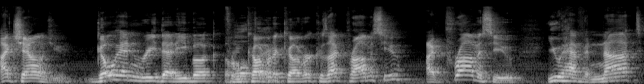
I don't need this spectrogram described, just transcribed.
I challenge you. Go ahead and read that ebook the from cover thing. to cover because I promise you, I promise you, you have not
